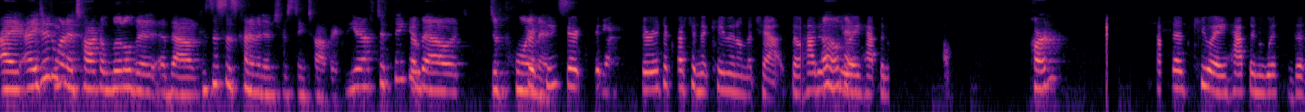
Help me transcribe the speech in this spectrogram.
I, I did want to talk a little bit about, because this is kind of an interesting topic. You have to think about Christy, deployments. there, Yeah. there is a question that came in on the chat. So, how does Oh, okay. QA happen? Pardon? How does QA happen with the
